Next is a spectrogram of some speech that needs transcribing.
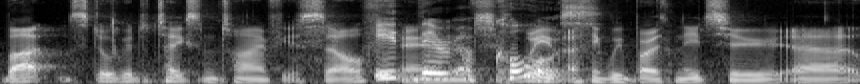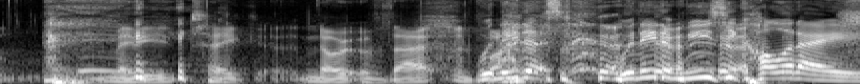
but still good to take some time for yourself. It- there- of we- course. I think we both need to uh, maybe take note of that. We need a we need a music holiday.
